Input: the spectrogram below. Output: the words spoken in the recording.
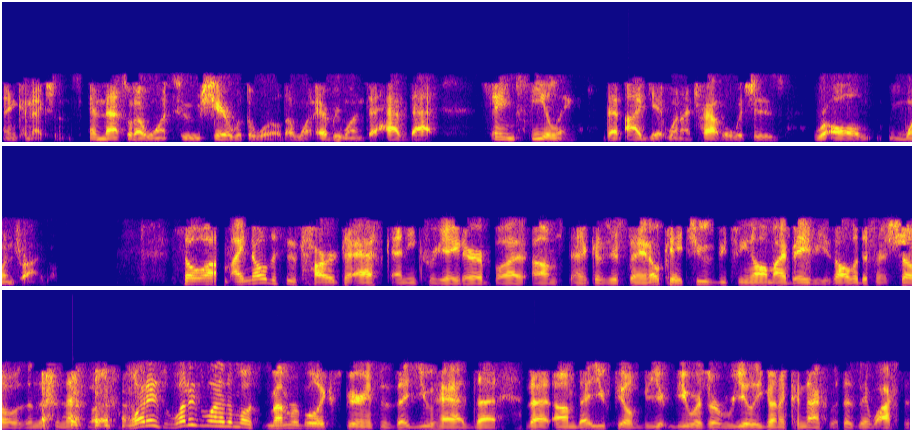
and connections. And that's what I want to share with the world. I want everyone to have that same feeling that I get when I travel, which is we're all one tribe. So um, I know this is hard to ask any creator, but um, because you're saying, okay, choose between all my babies, all the different shows, and this and that. But what is what is one of the most memorable experiences that you had that that um, that you feel viewers are really going to connect with as they watch the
